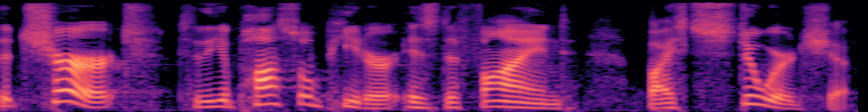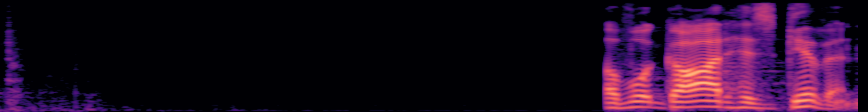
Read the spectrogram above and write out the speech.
the church, to the Apostle Peter, is defined by stewardship of what God has given,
